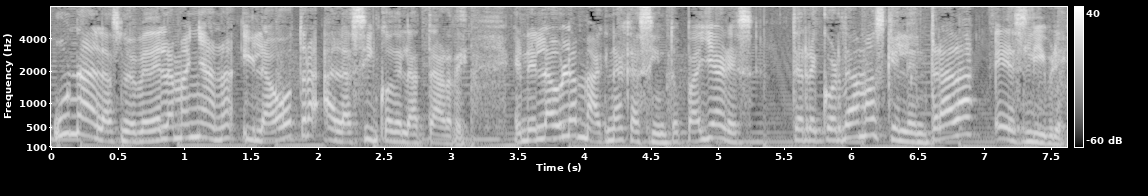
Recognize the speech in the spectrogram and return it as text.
una a las 9 de la mañana y la otra a las 5 de la tarde, en el aula magna Jacinto Payares. Te recordamos que la entrada es libre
